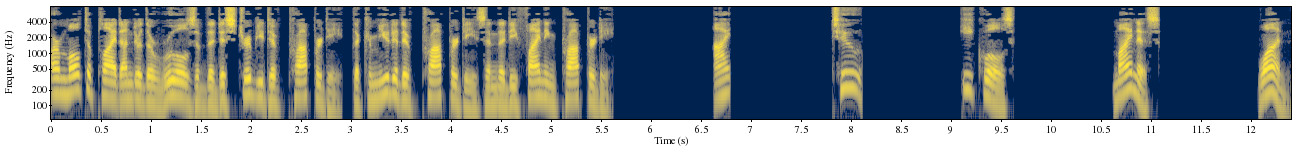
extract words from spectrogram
are multiplied under the rules of the distributive property, the commutative properties and the defining property. I 2 equals minus 1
